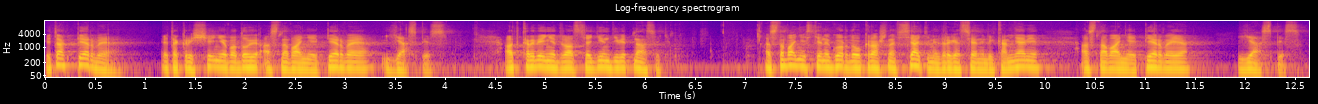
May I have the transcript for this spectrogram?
Итак, первое – это крещение водой, основание первое – яспис. Откровение 21, 19. Основание стены города украшено всякими драгоценными камнями, основание первое – яспис –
